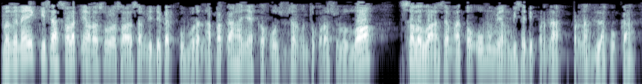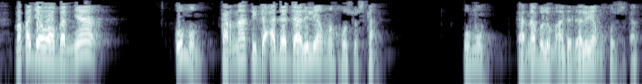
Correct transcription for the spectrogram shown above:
Mengenai kisah salatnya Rasulullah SAW di dekat kuburan, apakah hanya kekhususan untuk Rasulullah Sallallahu Alaihi Wasallam atau umum yang bisa dipernah, pernah dilakukan? Maka jawabannya umum, karena tidak ada dalil yang mengkhususkan. Umum, karena belum ada dalil yang mengkhususkan.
